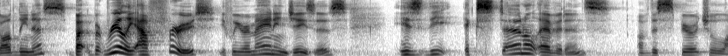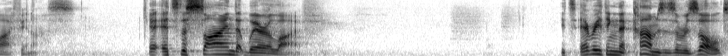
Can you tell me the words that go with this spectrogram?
godliness. But, but really, our fruit, if we remain in Jesus, is the external evidence of the spiritual life in us. It's the sign that we're alive. It's everything that comes as a result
